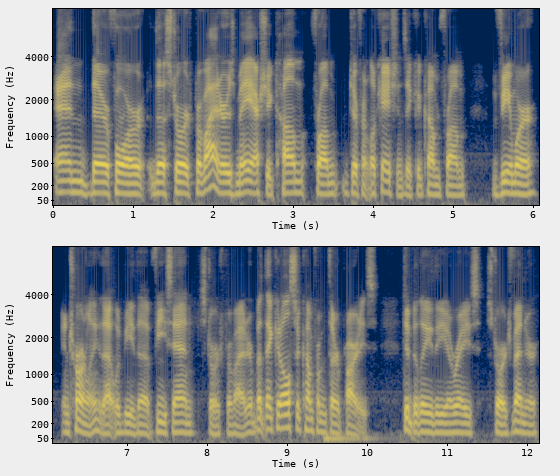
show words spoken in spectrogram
And therefore, the storage providers may actually come from different locations. They could come from VMware internally, that would be the vSAN storage provider, but they could also come from third parties. Typically, the array's storage vendor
